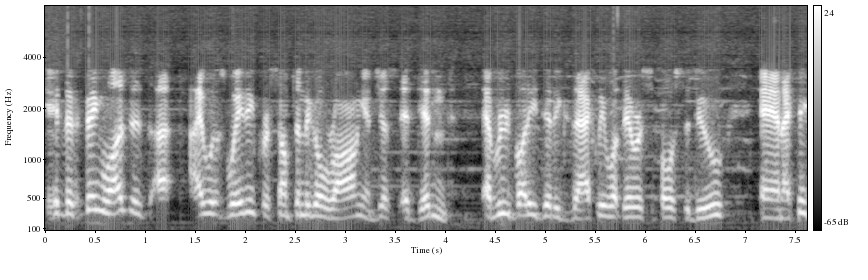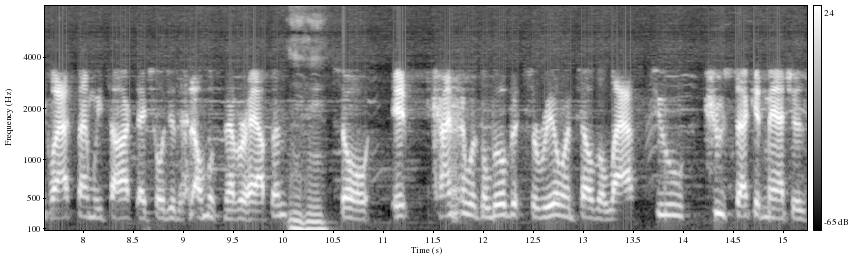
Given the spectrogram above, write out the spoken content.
it, the thing was, is I, I was waiting for something to go wrong, and just it didn't. Everybody did exactly what they were supposed to do, and I think last time we talked, I told you that almost never happened. Mm-hmm. So it kind of was a little bit surreal until the last two true second matches.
